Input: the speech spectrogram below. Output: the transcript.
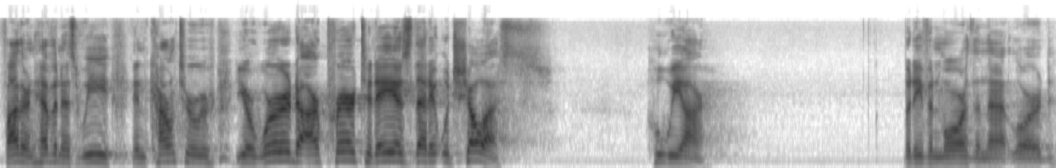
Father in heaven, as we encounter your word, our prayer today is that it would show us who we are. But even more than that, Lord,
